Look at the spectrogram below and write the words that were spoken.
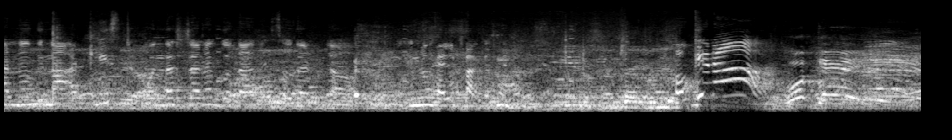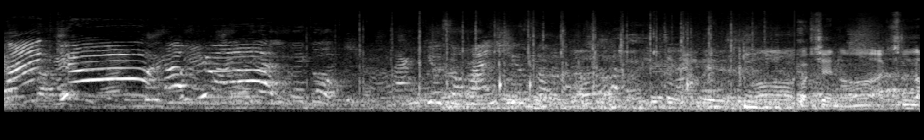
ಅನ್ನೋದನ್ನ ಅಟ್ಲೀಸ್ಟ್ ಒಂದಷ್ಟು ಜನ ಗೊತ್ತಾಗುತ್ತೆ ಸೊ ದಟ್ ಇನ್ನೂ ಹೆಲ್ಪ್ ಆಗುತ್ತೆ. ಓಕೆನಾ okay thank you love you thank you so much question actually ನಮ್ಮ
